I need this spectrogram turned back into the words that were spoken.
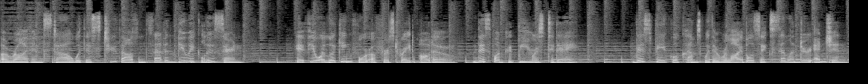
Arrive in style with this 2007 Buick Lucerne. If you are looking for a first-rate auto, this one could be yours today. This vehicle comes with a reliable six-cylinder engine,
